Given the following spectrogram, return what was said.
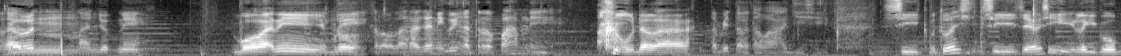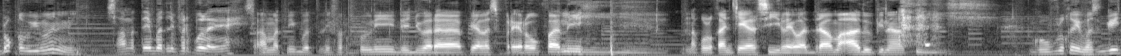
lan- lanjut nih bola nih bro kalau olahraga nih gue nggak terlalu paham nih. udahlah Tapi tahu-tahu aja sih. si kebetulan si, si cewek sih lagi goblok apa gimana nih Selamat ya buat Liverpool ya. selamat nih buat Liverpool nih dia juara Piala Super Eropa nih Iya. Menaklukkan Chelsea lewat drama adu penalti. Goblok ya maksud gue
